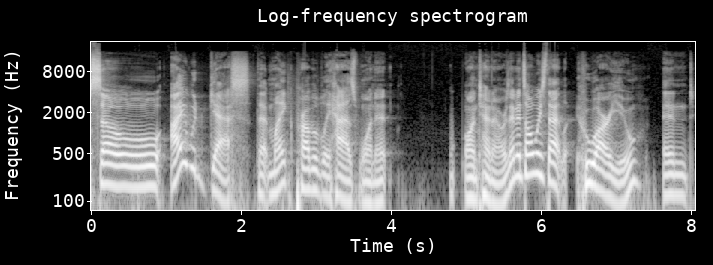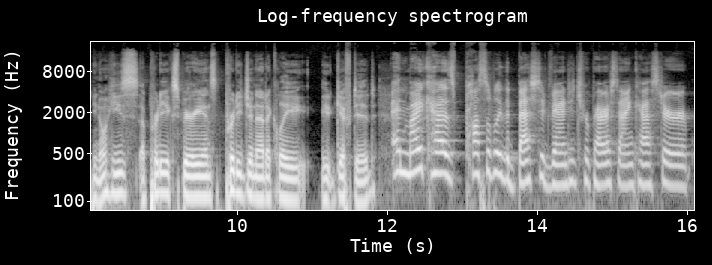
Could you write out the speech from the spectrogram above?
So I would guess that Mike probably has won it on 10 hours. And it's always that who are you? And, you know, he's a pretty experienced, pretty genetically eh, gifted. and Mike has possibly the best advantage for Paris Ancaster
